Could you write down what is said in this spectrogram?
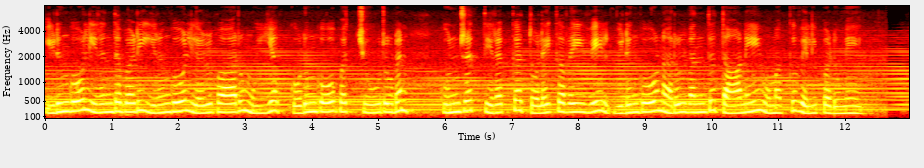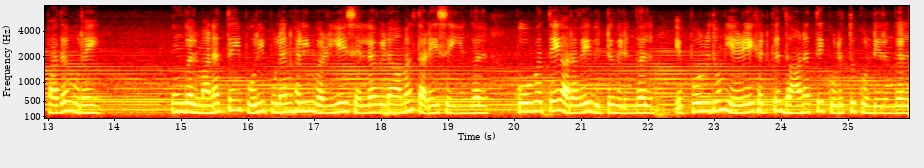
இடுங்கோல் இருந்தபடி இருங்கோல் எழுபாரும் உய்யக் கொடுங்கோபச் சூருடன் குன்றத் திறக்க தொலைக்கவைவேல் அருள் வந்து தானே உமக்கு வெளிப்படுமே. பதவுரை உங்கள் மனத்தை பொறி புலன்களின் வழியே செல்லவிடாமல் தடை செய்யுங்கள். கோபத்தை அறவே விட்டுவிடுங்கள். எப்பொழுதும் ஏழைகட்கு தானத்தை கொடுத்து கொண்டிருங்கள்.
